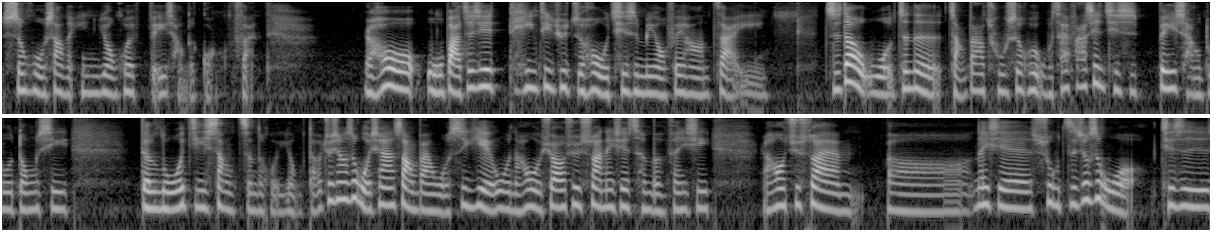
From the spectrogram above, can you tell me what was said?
生活上的应用会非常的广泛。然后我把这些听进去之后，我其实没有非常在意，直到我真的长大出社会，我才发现其实非常多东西的逻辑上真的会用到。就像是我现在上班，我是业务，然后我需要去算那些成本分析，然后去算呃那些数字，就是我其实。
